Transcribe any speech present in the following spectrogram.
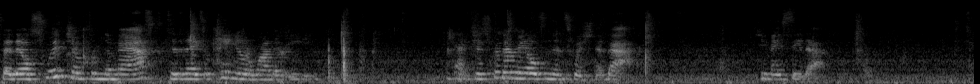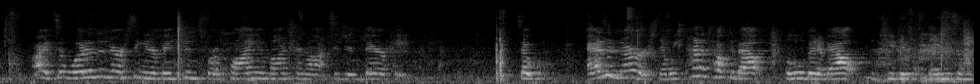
So they'll switch them from the mask to the nasal cannula while they're eating. Okay, just for their meals and then switch them back. So you may see that. All right, so what are the nursing interventions for applying and monitoring oxygen therapy? So as a nurse, now we've kind of talked about a little bit about the two different things and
